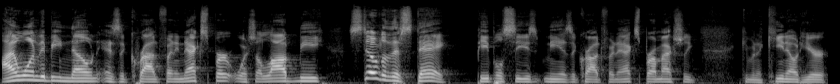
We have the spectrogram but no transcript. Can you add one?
I wanted to be known as a crowdfunding expert, which allowed me, still to this day, people see me as a crowdfunding expert. I'm actually giving a keynote here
